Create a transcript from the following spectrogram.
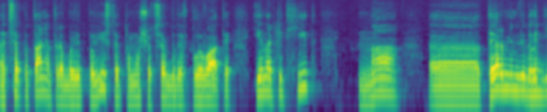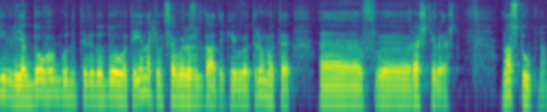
На це питання треба відповісти, тому що це буде впливати і на підхід, на е, термін відгодівлі, як довго будете відгодовувати, і на кінцевий результат, який ви отримаєте е, в- е, решті-решт. Наступно.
